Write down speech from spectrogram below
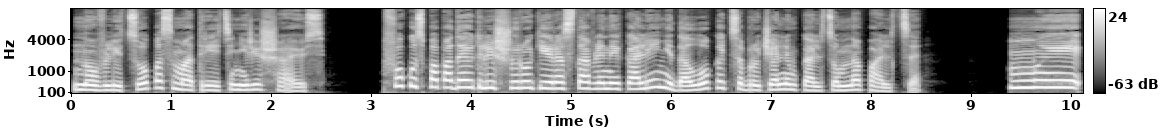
но в лицо посмотреть не решаюсь. В фокус попадают лишь широкие расставленные колени да локоть с обручальным кольцом на пальце. «Мы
